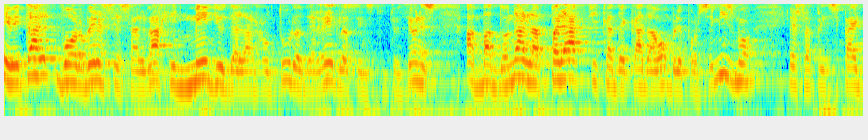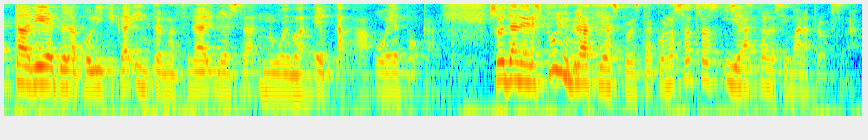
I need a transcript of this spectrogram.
Evitar volverse salvaje en medio de la ruptura de reglas e instituciones, abandonar la práctica de cada hombre por sí mismo, es la principal tarea de la política internacional en esta nueva etapa o época. Soy Daniel Stulin, gracias por estar con nosotros y hasta la semana próxima.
